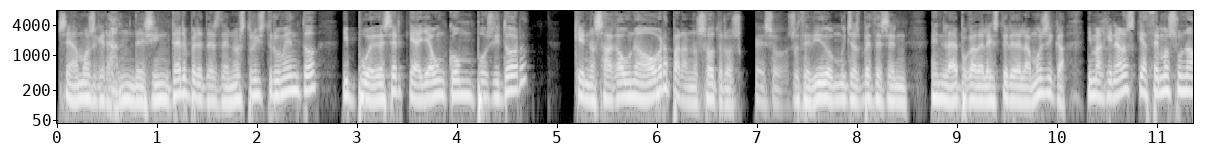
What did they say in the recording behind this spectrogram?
seamos grandes intérpretes de nuestro instrumento y puede ser que haya un compositor que nos haga una obra para nosotros. Eso ha sucedido muchas veces en, en, la época de la historia de la música. Imaginaros que hacemos una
